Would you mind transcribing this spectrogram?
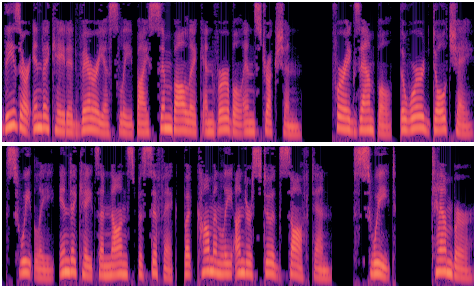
These are indicated variously by symbolic and verbal instruction. For example, the word dolce sweetly indicates a non-specific, but commonly understood soft and sweet timbre.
